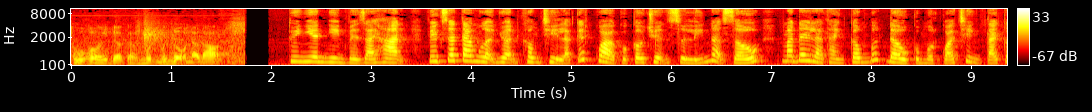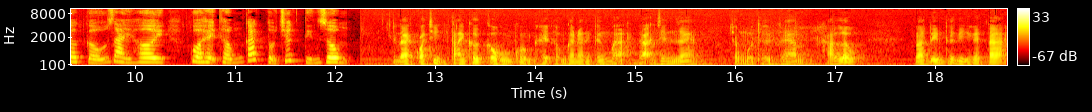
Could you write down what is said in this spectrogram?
thu hồi được ở một mức độ nào đó. Tuy nhiên, nhìn về dài hạn, việc gia tăng lợi nhuận không chỉ là kết quả của câu chuyện xử lý nợ xấu, mà đây là thành công bước đầu của một quá trình tái cơ cấu dài hơi của hệ thống các tổ chức tín dụng. Là quá trình tái cơ cấu của hệ thống ngân hàng thương mại đã diễn ra trong một thời gian khá lâu và đến thời điểm hiện tại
